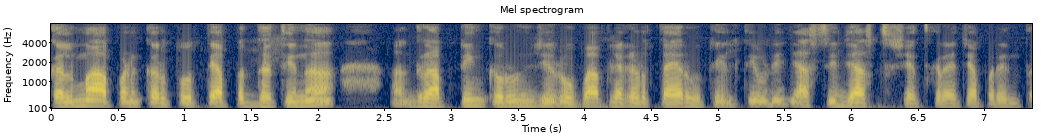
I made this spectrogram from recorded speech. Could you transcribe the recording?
कलमं आपण करतो त्या पद्धतीनं ग्राफ्टिंग करून जी रोपं आपल्याकडं तयार होतील तेवढी जास्तीत जास्त शेतकऱ्याच्यापर्यंत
